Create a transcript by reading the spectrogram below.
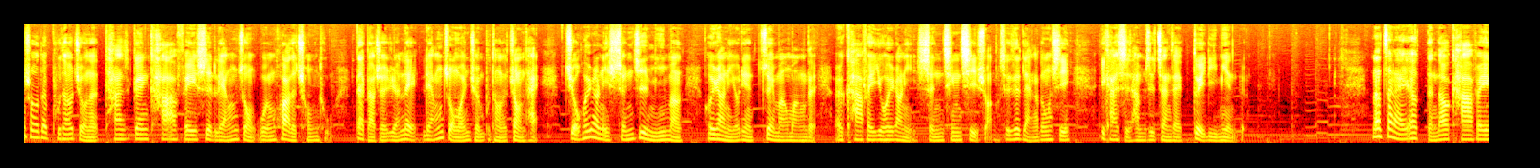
时候的葡萄酒呢，它跟咖啡是两种文化的冲突，代表着人类两种完全不同的状态。酒会让你神志迷茫，会让你有点醉茫茫的，而咖啡又会让你神清气爽。所以这两个东西一开始他们是站在对立面的。那再来要等到咖啡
